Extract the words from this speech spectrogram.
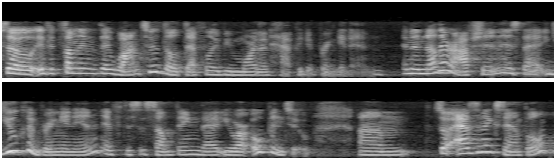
so if it's something that they want to, they'll definitely be more than happy to bring it in. And another option is that you could bring it in if this is something that you are open to. Um, so as an example,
